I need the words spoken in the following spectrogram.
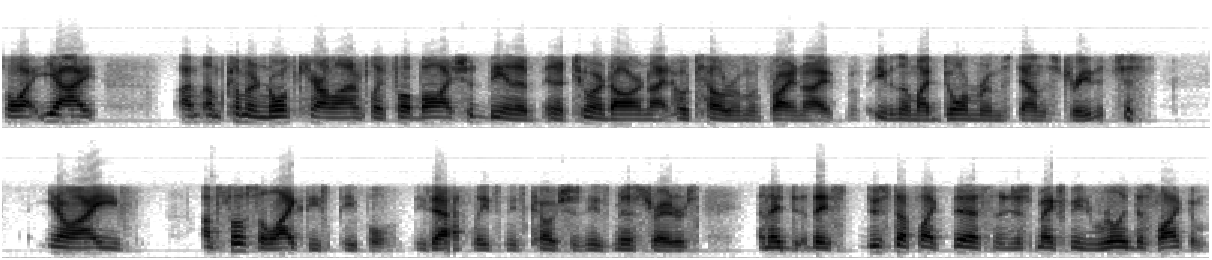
so I, yeah, I. I'm, I'm coming to North Carolina to play football. I should be in a in a two hundred dollar night hotel room on Friday night, even though my dorm room is down the street. It's just, you know, I I'm supposed to like these people, these athletes, and these coaches, and these administrators, and they they do stuff like this, and it just makes me really dislike them.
